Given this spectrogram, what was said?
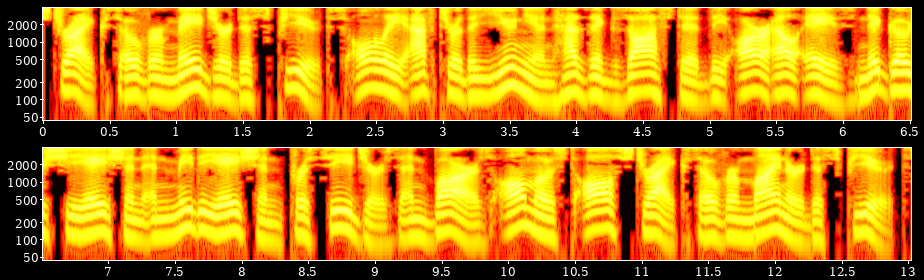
strikes over major disputes only after the union has exhausted the RLA's negotiation and mediation procedures and bars almost all strikes over minor disputes.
